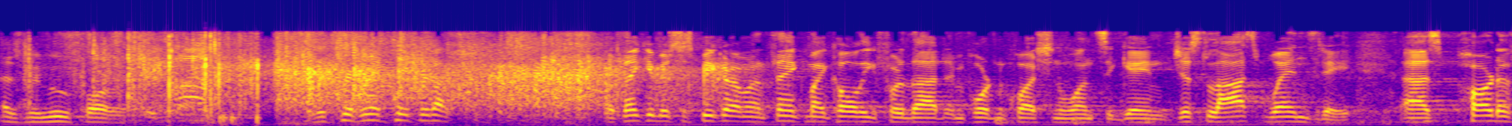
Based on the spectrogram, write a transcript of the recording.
as we move forward? Richard Red Tape Reduction. Well, thank you, Mr. Speaker. I want to thank my colleague for that important question once again. Just last Wednesday, as part of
